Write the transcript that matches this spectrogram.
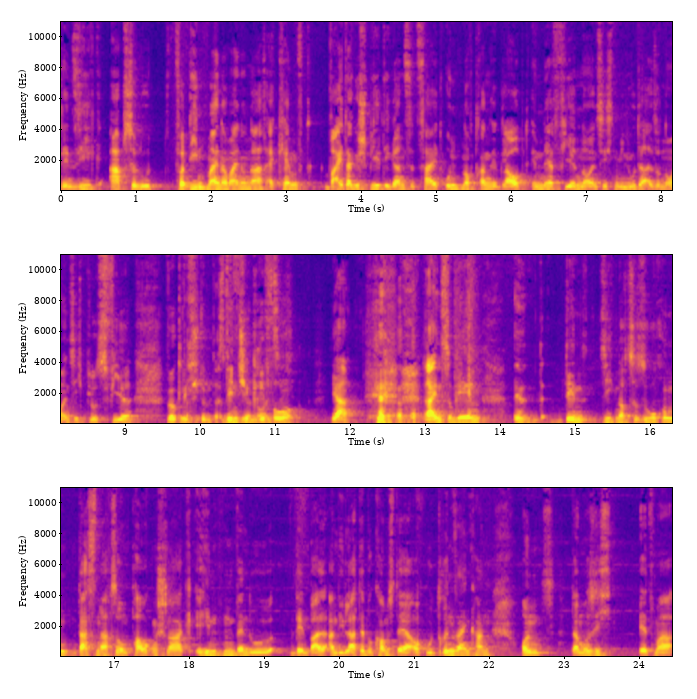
den Sieg absolut verdient, meiner Meinung nach, erkämpft, weitergespielt die ganze Zeit und noch dran geglaubt, in der 94. Minute, also 90 plus 4, wirklich das stimmt, das Vinci Griffo ja, reinzugehen, den Sieg noch zu suchen, das nach so einem Paukenschlag hinten, wenn du den Ball an die Latte bekommst, der auch gut drin sein kann. Und da muss ich jetzt mal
